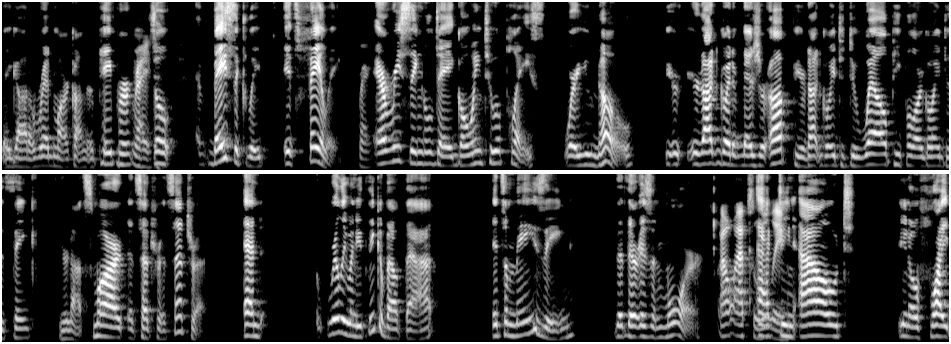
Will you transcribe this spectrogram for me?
they got a red mark on their paper Right. so basically it's failing right. every single day going to a place where you know you're you're not going to measure up, you're not going to do well, people are going to think you're not smart, etc., etc. And really when you think about that, it's amazing that there isn't more Oh, absolutely. acting out, you know, flight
